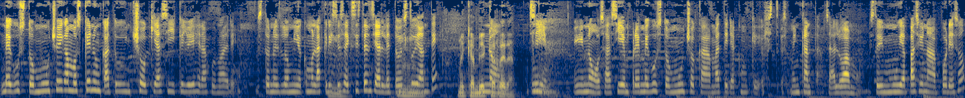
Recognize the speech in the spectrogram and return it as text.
me gustó mucho, digamos que nunca tuve un choque así que yo dijera, fue madre, esto no es lo mío, como la crisis existencial de todo estudiante. Me cambié de No, carrera. Sí, y no, o sea, siempre me gustó mucho cada materia, como que me encanta, o sea, lo amo, estoy muy apasionada por eso.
